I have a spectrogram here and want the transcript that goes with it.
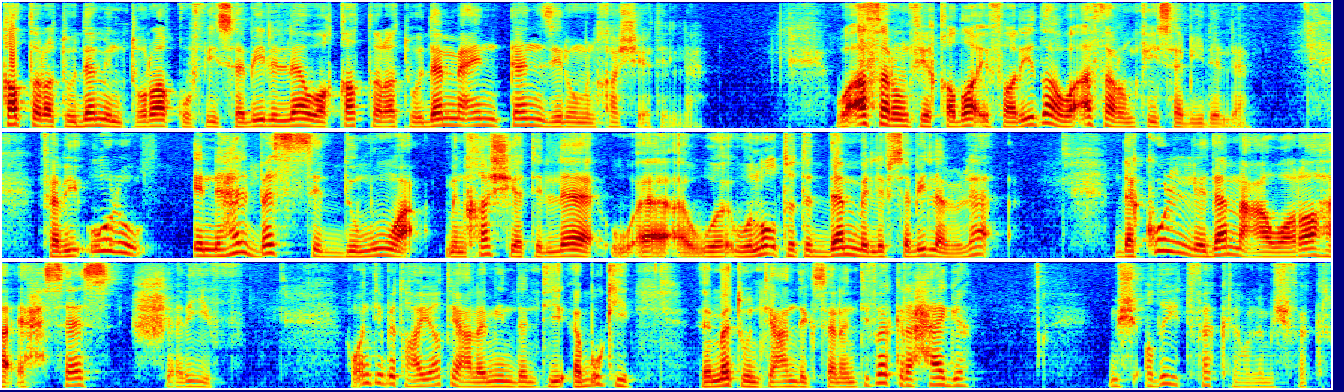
قطرة دم تراق في سبيل الله وقطرة دمع تنزل من خشية الله. وأثر في قضاء فريضة وأثر في سبيل الله. فبيقولوا إن هل بس الدموع من خشية الله ونقطة الدم اللي في سبيل الله؟ لا. ده كل دمعة وراها إحساس شريف. هو أنت بتعيطي على مين؟ ده أنت ابوكي مات وأنت عندك سنة. أنت فاكرة حاجة؟ مش قضية فاكرة ولا مش فاكرة.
